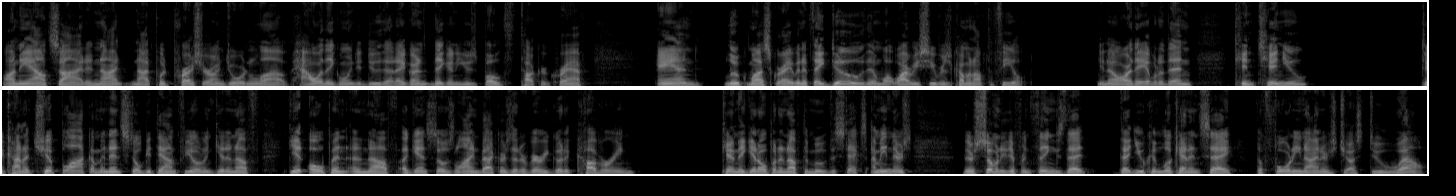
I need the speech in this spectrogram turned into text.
on the outside and not not put pressure on Jordan Love? How are they going to do that? Are they going they going to use both Tucker Kraft and Luke Musgrave? And if they do, then what wide receivers are coming off the field? You know, are they able to then continue to kind of chip block them and then still get downfield and get enough, get open enough against those linebackers that are very good at covering? Can they get open enough to move the sticks? I mean, there's there's so many different things that that you can look at and say the 49ers just do well.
